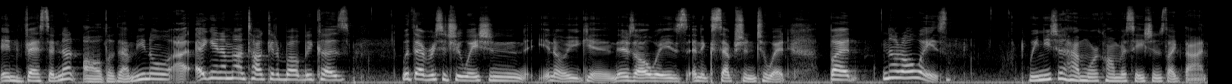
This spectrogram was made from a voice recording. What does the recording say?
invest and not all of them. You know, again, I'm not talking about because with every situation, you know, you can there's always an exception to it. But not always. We need to have more conversations like that.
